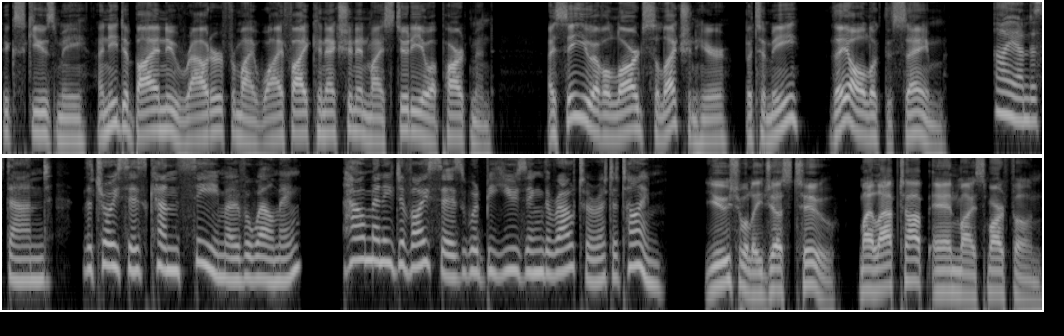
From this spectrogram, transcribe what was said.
Excuse me, I need to buy a new router for my Wi Fi connection in my studio apartment. I see you have a large selection here, but to me, they all look the same. I understand. The choices can seem overwhelming. How many devices would be using the router at a time? Usually just two my laptop and my smartphone.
